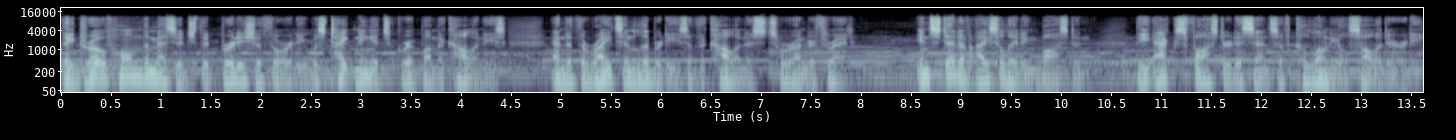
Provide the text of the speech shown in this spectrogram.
They drove home the message that British authority was tightening its grip on the colonies and that the rights and liberties of the colonists were under threat. Instead of isolating Boston, the acts fostered a sense of colonial solidarity.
